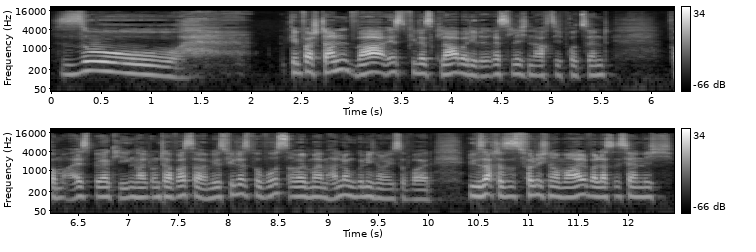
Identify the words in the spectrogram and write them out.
So. Dem Verstand war, ist vieles klar, aber die restlichen 80 Prozent vom Eisberg liegen halt unter Wasser. Mir ist vieles bewusst, aber in meinem Handlung bin ich noch nicht so weit. Wie gesagt, das ist völlig normal, weil das ist ja nicht,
